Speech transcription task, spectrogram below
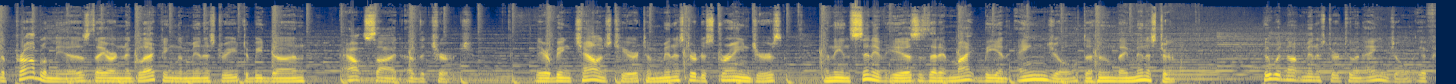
The problem is they are neglecting the ministry to be done outside of the church. They are being challenged here to minister to strangers, and the incentive is, is that it might be an angel to whom they minister. Who would not minister to an angel if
